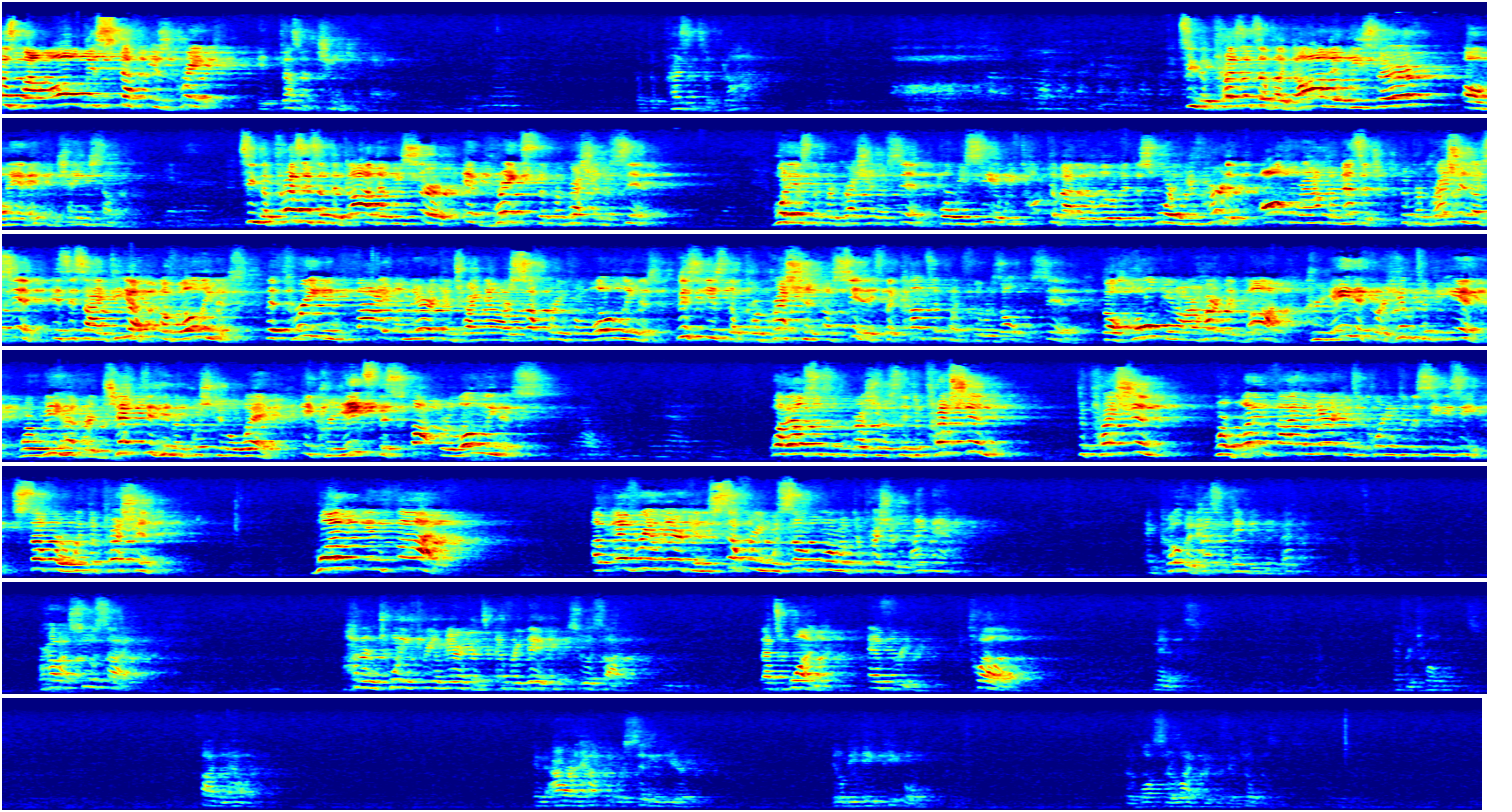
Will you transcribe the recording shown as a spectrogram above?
Because while all this stuff is great, it doesn't change a thing. But the presence of God. Oh. See, the presence of the God that we serve, oh man, it can change something. See, the presence of the God that we serve, it breaks the progression of sin. What is the progression of sin? Well, we see it. We've talked about it a little bit this morning. You've heard it all throughout the message. The progression of sin is this idea of loneliness. That three in five Americans right now are suffering from loneliness. This is the progression of sin. It's the consequence, the result of sin. The hole in our heart that God created for Him to be in, where we have rejected Him and pushed Him away. It creates this spot for loneliness. What else is the progression of sin? Depression. Depression. Where one in five Americans, according to the CDC, suffer with depression. One in five of every American is suffering with some form of depression right now. And COVID hasn't made it any better. Or how about suicide? 123 Americans every day commit suicide. That's one every 12 minutes. Every 12 minutes. Five an hour. In the hour and a half that we're sitting here, it'll be eight people that have lost their life because they killed themselves.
